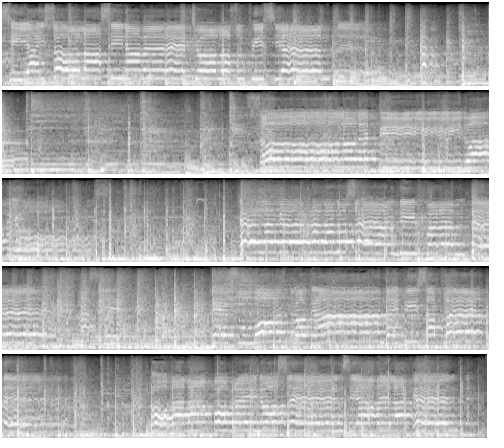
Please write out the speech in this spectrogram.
vacía y sola sin haber hecho lo suficiente.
